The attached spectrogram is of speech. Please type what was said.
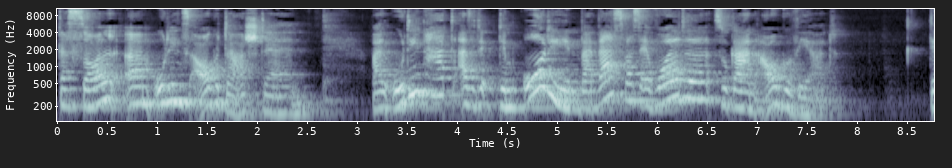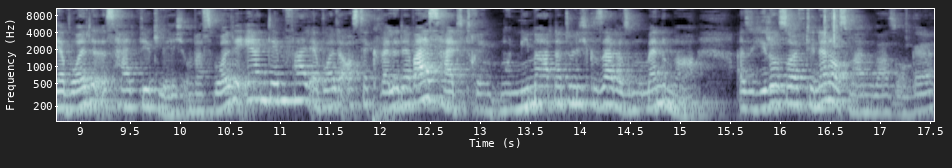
das soll ähm, Odins Auge darstellen. Weil Odin hat, also dem Odin war das, was er wollte, sogar ein Auge wert der wollte es halt wirklich. Und was wollte er in dem Fall? Er wollte aus der Quelle der Weisheit trinken. Und Nima hat natürlich gesagt, also Moment mal, also jeder säuft hier nicht aus meinem Wasser, gell?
